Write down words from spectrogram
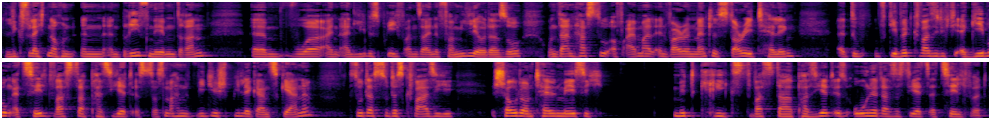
Da liegt vielleicht noch ein, ein, ein Brief nebendran, ähm, wo er ein, ein Liebesbrief an seine Familie oder so. Und dann hast du auf einmal Environmental Storytelling. Äh, du, dir wird quasi durch die Ergebung erzählt, was da passiert ist. Das machen Videospiele ganz gerne, so dass du das quasi Showdown-Tell-mäßig mitkriegst, was da passiert ist, ohne dass es dir jetzt erzählt wird.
